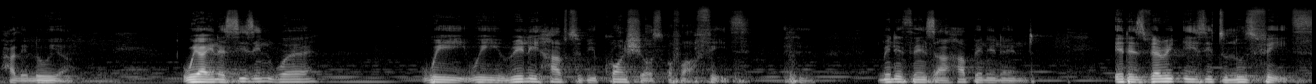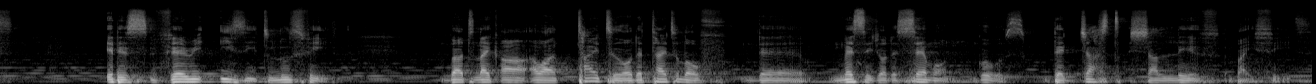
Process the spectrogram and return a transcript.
Hallelujah. We are in a season where we, we really have to be conscious of our faith. Many things are happening, and it is very easy to lose faith. It is very easy to lose faith. But, like our, our title or the title of the message or the sermon goes, the just shall live by faith.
